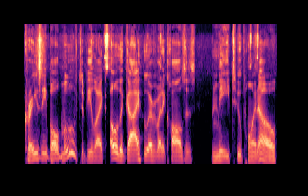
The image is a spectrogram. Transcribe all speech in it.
crazy bold move to be like, oh, the guy who everybody calls is me 2.0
